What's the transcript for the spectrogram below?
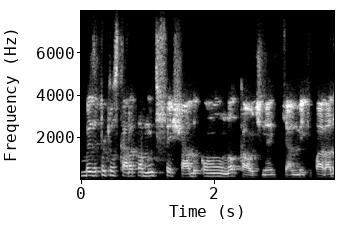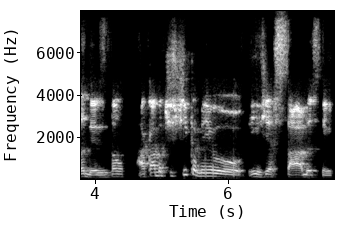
Mas é porque os caras tá muito fechado com knockout, né? Que é meio que parada deles. Então, acaba que fica meio engessado, assim.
